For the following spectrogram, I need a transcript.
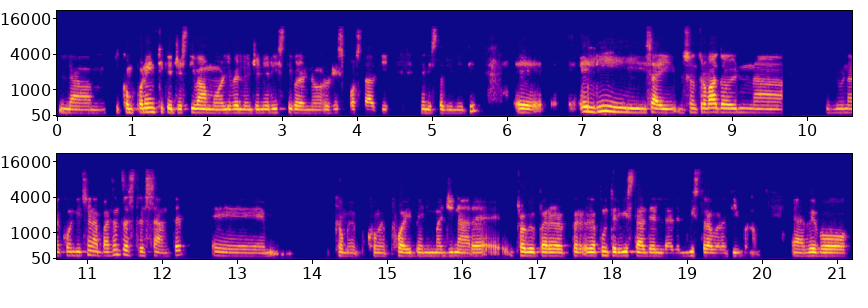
la, i componenti che gestivamo a livello ingegneristico li hanno rispostati negli Stati Uniti e, e lì sai mi sono trovato in una in una condizione abbastanza stressante, eh, come, come, puoi ben immaginare, proprio per, per, dal punto di vista del, del visto lavorativo. No? Eh, avevo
